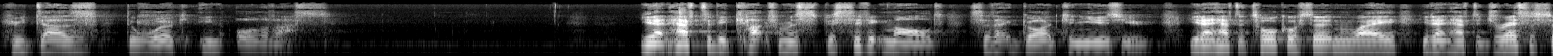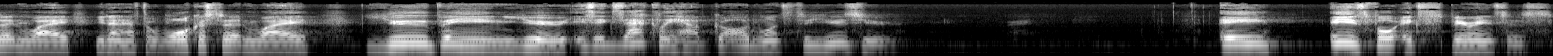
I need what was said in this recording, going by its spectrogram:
who does the work in all of us. You don't have to be cut from a specific mold so that God can use you. You don't have to talk a certain way. You don't have to dress a certain way. You don't have to walk a certain way. You being you is exactly how God wants to use you. E, e is for experiences.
